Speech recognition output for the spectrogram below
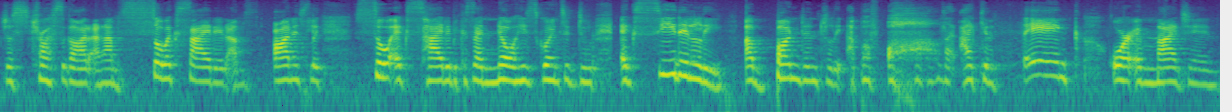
Just trust god. And i'm so excited. I'm honestly so excited because i know he's going to do exceedingly abundantly above all that i can think or imagine.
